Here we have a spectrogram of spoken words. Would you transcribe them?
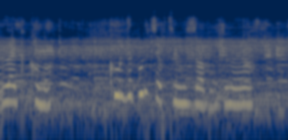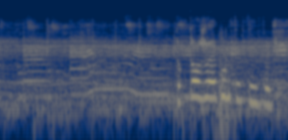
Lekko no. Kurde, policja chce mi zabić, no ja. Doktorze, policja chce mi zabić.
